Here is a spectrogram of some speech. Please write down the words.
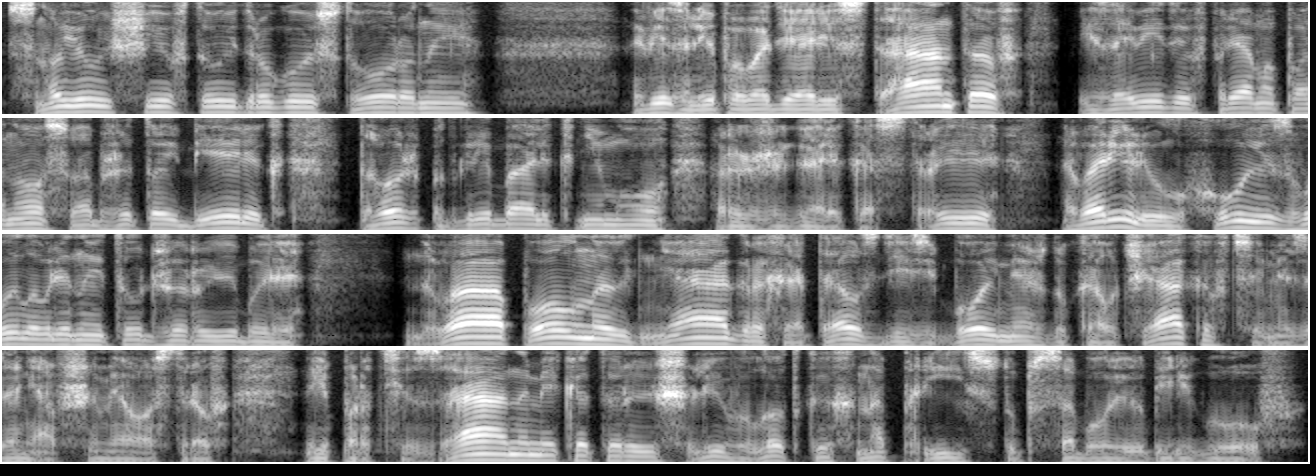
снующие в ту и другую стороны. Везли по воде арестантов и, завидев прямо по носу обжитой берег, тоже подгребали к нему, разжигали костры, варили уху из выловленной тут же рыбы — Два полных дня грохотал здесь бой между колчаковцами, занявшими остров, и партизанами, которые шли в лодках на приступ с обоих берегов.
